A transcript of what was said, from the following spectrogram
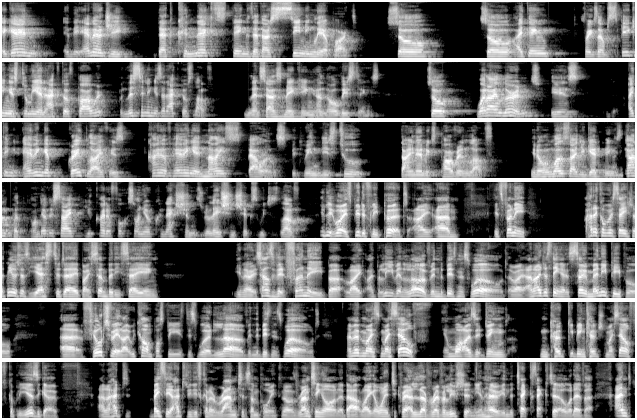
again the energy that connects things that are seemingly apart. So so I think for example, speaking is to me an act of power, but listening is an act of love. And sense making and all these things. So what I learned is I think having a great life is kind of having a nice balance between these two dynamics, power and love. You know, on one side you get things done, but on the other side you kind of focus on your connections, relationships, which is love. Well, it's beautifully put. I um it's funny I had a conversation, I think it was just yesterday, by somebody saying, you know, it sounds a bit funny, but like I believe in love in the business world. All right. And I just think that so many people uh, filter it like we can't possibly use this word love in the business world. I remember my, myself and what I was doing, being coached myself a couple of years ago. And I had to, basically I had to do this kind of rant at some point, and I was ranting on about like I wanted to create a love revolution, you know, in the tech sector or whatever. And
